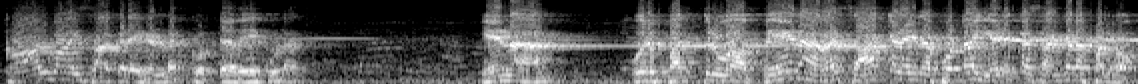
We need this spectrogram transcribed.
கால்வாய் சாக்கடைகள்ல கொட்டவே கூடாது. ஏன்னா ஒரு பத்து ரூபா பேனாவை சாக்கடையில போட்டா எடுக்க சங்கடப்படுறோம்.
